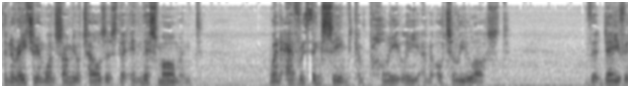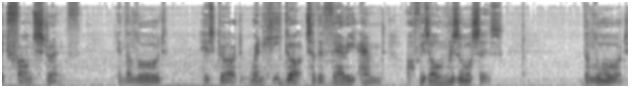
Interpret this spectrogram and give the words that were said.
The narrator in 1 Samuel tells us that in this moment, when everything seemed completely and utterly lost, that David found strength in the Lord his God. When he got to the very end of his own resources, the Lord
